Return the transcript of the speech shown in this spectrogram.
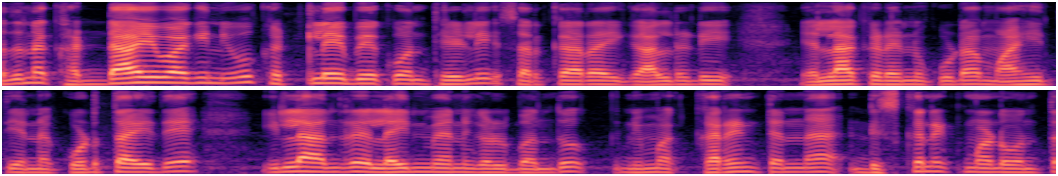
ಅದನ್ನು ಕಡ್ಡಾಯವಾಗಿ ನೀವು ಕಟ್ಟಲೇಬೇಕು ಅಂಥೇಳಿ ಸರ್ಕಾರ ಈಗ ಆಲ್ರೆಡಿ ಎಲ್ಲ ಕಡೆಯೂ ಕೂಡ ಮಾಹಿತಿಯನ್ನು ಕೊಡ್ತಾ ಇದೆ. ಇಲ್ಲ ಅಂದರೆ ಲೈನ್ ಮ್ಯಾನ್ಗಳು ಬಂದು ನಿಮ್ಮ ಕರೆಂಟನ್ನು ಡಿಸ್ಕನೆಕ್ಟ್ ಮಾಡುವಂಥ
